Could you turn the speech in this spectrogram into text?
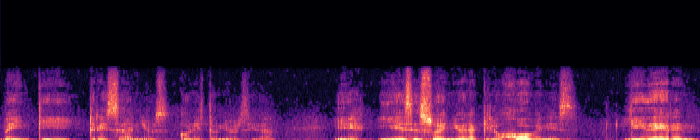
23 años con esta universidad. Y, ese sueño era que los jóvenes lideren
